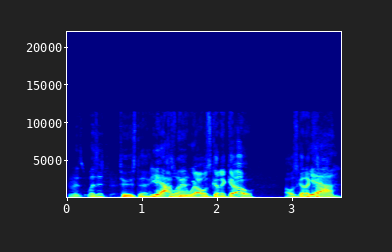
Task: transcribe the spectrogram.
Was, was it? Tuesday. Yeah, 'Cause we, well- I was gonna go. I was gonna Yeah. come.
